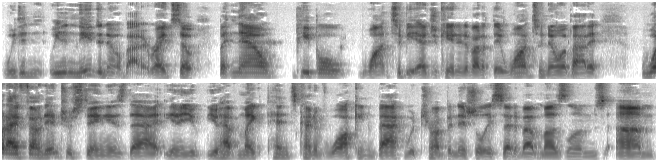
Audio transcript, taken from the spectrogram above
we didn't we didn't need to know about it, right? So, but now people want to be educated about it. They want to know about it. What I found interesting is that you know you, you have Mike Pence kind of walking back what Trump initially said about Muslims. Um,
